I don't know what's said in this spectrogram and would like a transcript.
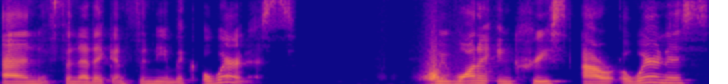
and phonetic and phonemic awareness. We want to increase our awareness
